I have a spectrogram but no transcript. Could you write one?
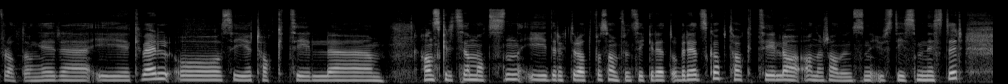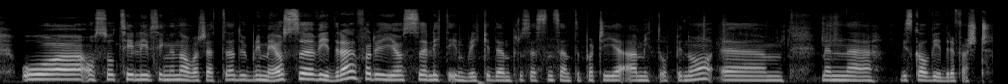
Flatanger i kveld, og sier takk til Hans Christian Madsen i Direktoratet for samfunnssikkerhet og beredskap. Takk til Anders Anundsen justisminister. Og også til Liv Signe Navarsete, du blir med oss videre for å gi oss litt innblikk i den prosessen Senterpartiet er midt oppi nå. Men eh, vi skal videre først.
